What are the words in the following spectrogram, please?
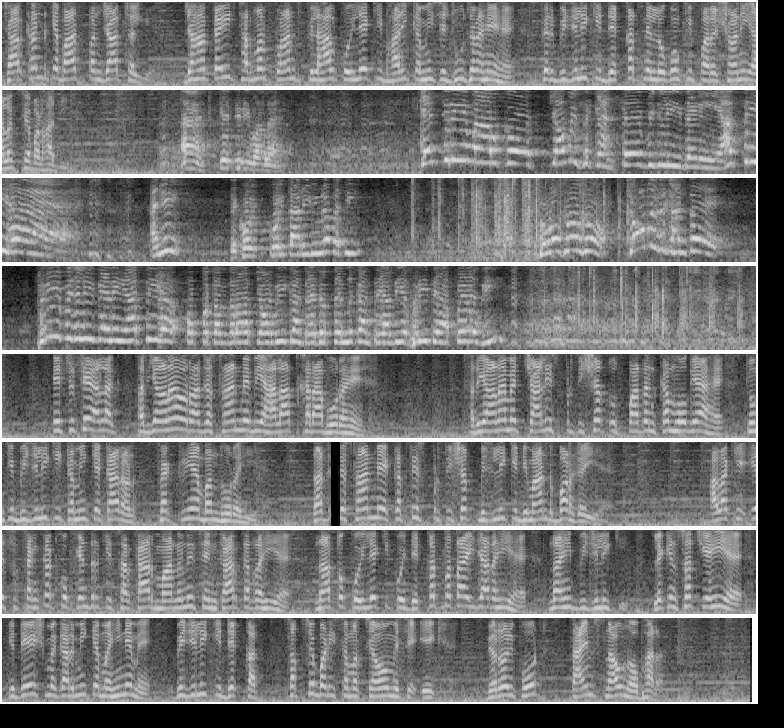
झारखंड के बाद पंजाब चलिए, जहाँ कई थर्मल प्लांट फ़िलहाल कोयले की भारी कमी से जूझ रहे हैं, फिर बिजली की दिक्कत ने लोगों की परेशानी अलग से बढ़ा दी है। केजरीवाल है। केजरीवाल को 24 घंटे बिजली देनी आती है। हाँ जी, देखो, कोई तारी नहीं ना बची। सुनो सुनो सुनो, चौबीस घंटे फ्री बिजली देनी आती है, वो पतंदरा चौबीस घंटे जो तीन घंटे आती है, फ्री ते आपे होगी। इससे अलग, हरियाणा और राजस्थान में भी हालात खराब हो रहे हैं। हरियाणा में 40 प्रतिशत उत्पादन कम हो गया है, क्योंकि बिजली की कमी के कारण फैक्ट्रियाँ बंद हो रही है। राजस्थान में 31 प्रतिशत बिजली की डिमांड बढ़ गई है। हालाँकि इस संकट को केंद्र की सरकार मानने से इनकार कर रही है। ना तो कोयले की कोई दिक्कत बताई जा रही है, न ही बिजली की। लेकिन सच यही है कि देश में गर्मी के महीने में बिजली की दिक्कत सबसे बड़ी समस्याओं में से एक है। ब्यूरो रिपोर्ट, टाइम्स नाउ, नव भारत।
